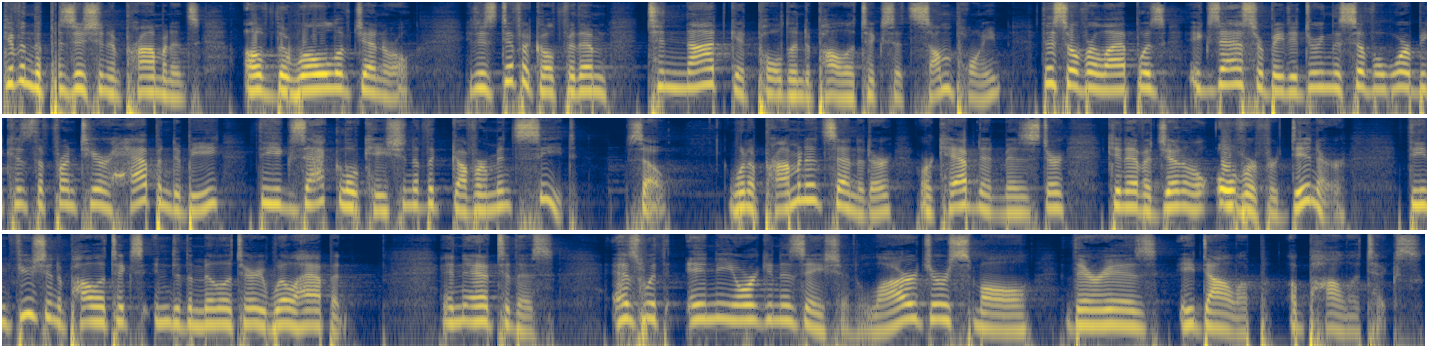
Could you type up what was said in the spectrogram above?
Given the position and prominence of the role of general, it is difficult for them to not get pulled into politics at some point. This overlap was exacerbated during the Civil War because the frontier happened to be the exact location of the government seat. So, when a prominent senator or cabinet minister can have a general over for dinner, the infusion of politics into the military will happen. And add to this, as with any organization, large or small, there is a dollop of politics.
